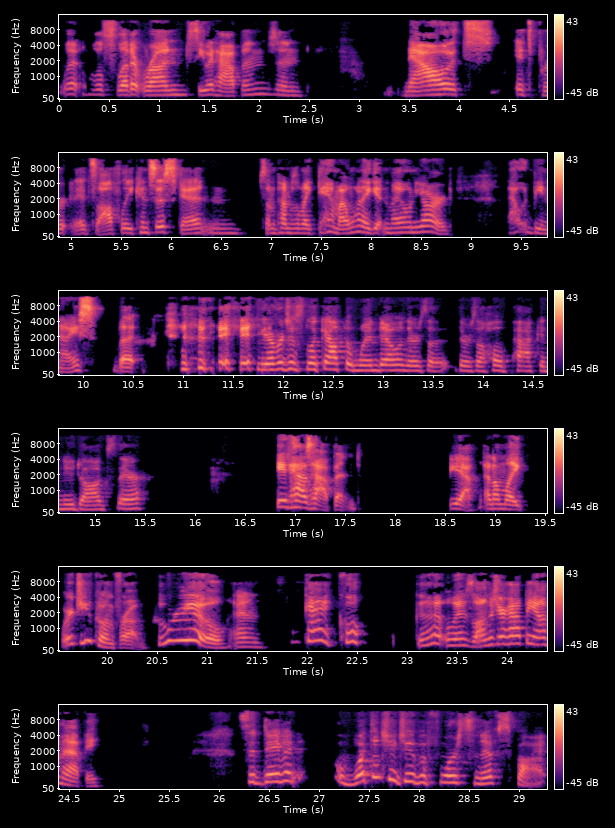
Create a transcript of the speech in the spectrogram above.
let, let's let it run, see what happens. And now it's it's it's awfully consistent. And sometimes i'm like damn i want to get in my own yard. That would be nice but you ever just look out the window and there's a there's a whole pack of new dogs there? It has happened. Yeah and i'm like where'd you come from? Who are you? And okay cool. Good as long as you're happy i'm happy. So david what did you do before SniffSpot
